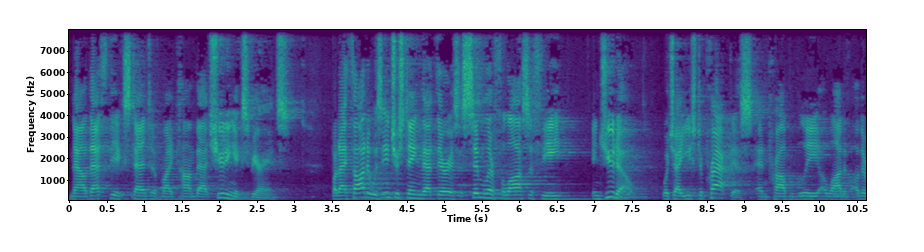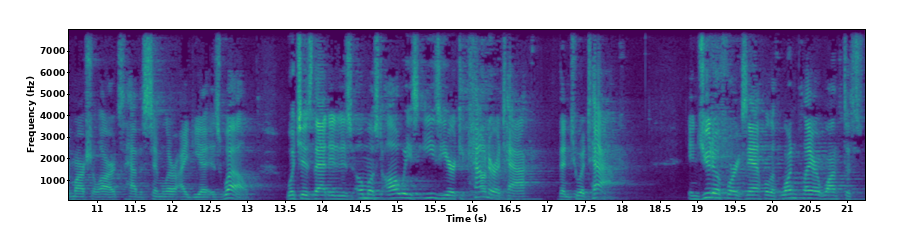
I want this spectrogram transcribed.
Now that's the extent of my combat shooting experience. But I thought it was interesting that there is a similar philosophy in judo, which I used to practice, and probably a lot of other martial arts have a similar idea as well, which is that it is almost always easier to counterattack than to attack. In judo, for example, if one player wants to,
